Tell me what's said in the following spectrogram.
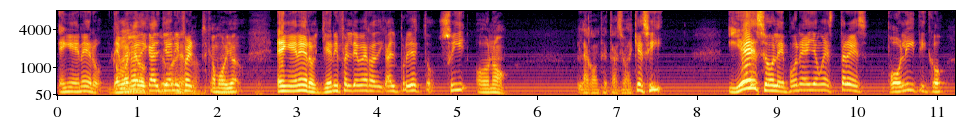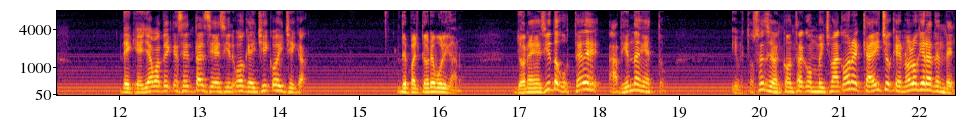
en enero debe radicar Jennifer, como yo, en enero, ¿Jennifer debe erradicar el proyecto? ¿Sí o no? La contestación es que sí. Y eso le pone a ella un estrés político de que ella va a tener que sentarse y decir, ok, chicos y chicas del Partido Republicano, yo necesito que ustedes atiendan esto. Y entonces se va a encontrar con Mitch McConnell que ha dicho que no lo quiere atender.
